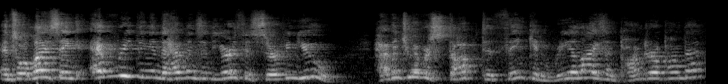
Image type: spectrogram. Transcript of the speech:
And so Allah is saying everything in the heavens and the earth is serving you. Haven't you ever stopped to think and realize and ponder upon that?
